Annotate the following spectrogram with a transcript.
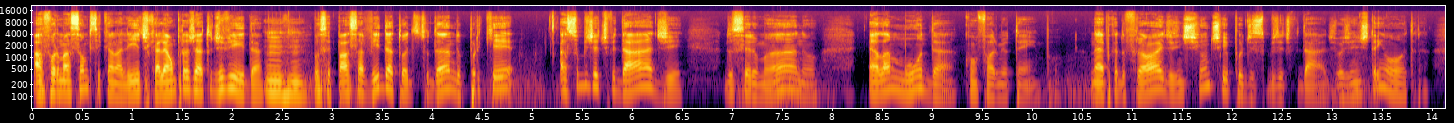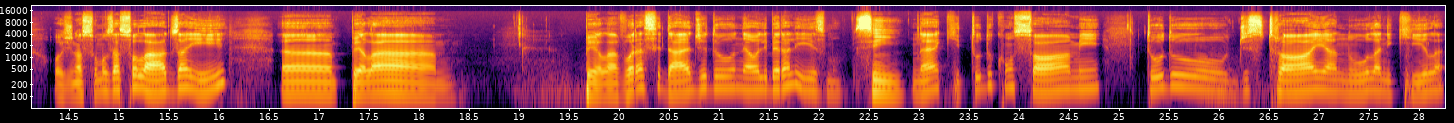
a formação psicanalítica é um projeto de vida. Uhum. Você passa a vida toda estudando porque a subjetividade do ser humano ela muda conforme o tempo. Na época do Freud, a gente tinha um tipo de subjetividade, hoje a gente tem outra. Hoje nós somos assolados aí uh, pela pela voracidade do neoliberalismo, Sim. né? Que tudo consome, tudo destrói, anula, aniquila,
